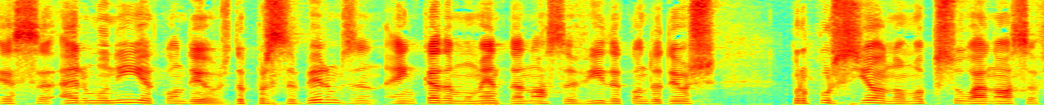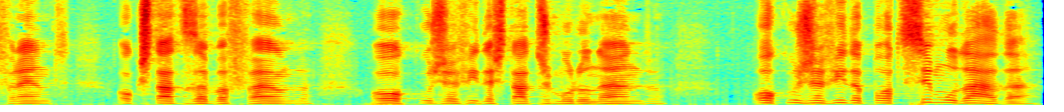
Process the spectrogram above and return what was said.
essa harmonia com Deus, de percebermos em cada momento da nossa vida quando Deus proporciona uma pessoa à nossa frente, ou que está desabafando, ou cuja vida está desmoronando, ou cuja vida pode ser mudada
